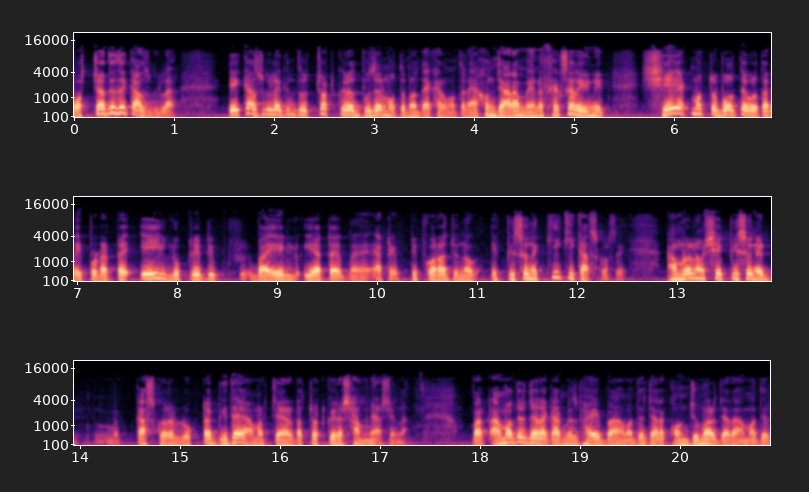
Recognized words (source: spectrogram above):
পশ্চাতে যে কাজগুলা এই কাজগুলা কিন্তু চট করে বোঝার মতো বা দেখার মতো না। এখন যারা ম্যানুফ্যাকচার ইউনিট সে একমাত্র বলতে পারবে তার এই প্রোডাক্টটা এই লুক্রেটিভ বা এই ইয়াটা অ্যাট্রাকটিভ করার জন্য এর পিছনে কি কি কাজ করছে? আমরা হলাম সেই পিছনে কাজ করার লোকটা, বিধায় আমার চেহারাটা চট করে সামনে আসে না। বাট আমাদের যারা গার্মেন্টস ভাই বা আমাদের যারা কনজিউমার যারা আমাদের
